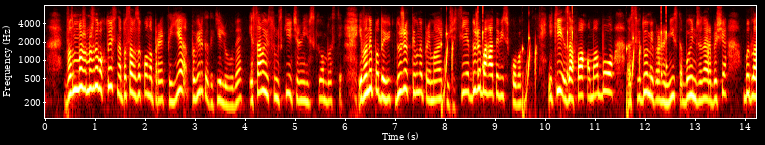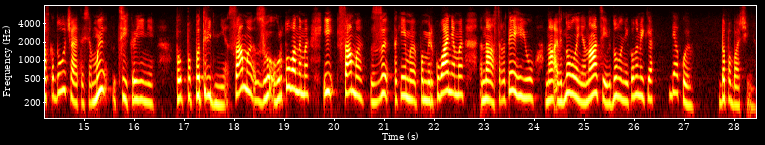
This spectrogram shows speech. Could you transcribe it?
Можливо, хтось написав законопроекти. Є, повірте, такі люди, і саме в Сумській і Чернігівській області. І вони подають, дуже активно приймають участь. Є дуже багато військових, які за фахом або е, свідомі програмісти, або інженери, або ще. Будь ласка, долучайтеся. Ми цій країні по- по- потрібні саме з гуртованими і саме з такими поміркуваннями на стратегію, на відновлення нації, відновлення економіки. Дякую, до побачення.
